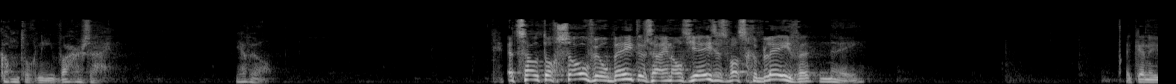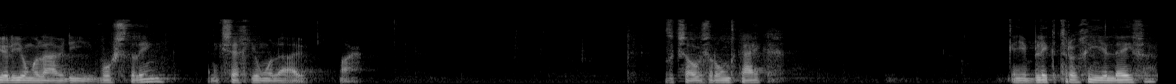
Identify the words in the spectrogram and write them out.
Kan toch niet waar zijn? Jawel. Het zou toch zoveel beter zijn als Jezus was gebleven? Nee. Ik kennen jullie jongelui die worsteling. En ik zeg jongelui, maar. Als ik zo eens rondkijk. En je blik terug in je leven.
